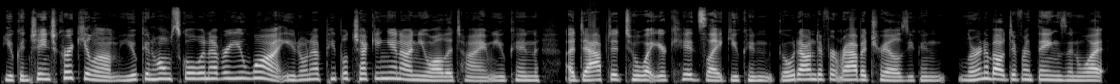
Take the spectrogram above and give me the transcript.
you can change curriculum. You can homeschool whenever you want. You don't have people checking in on you all the time. You can adapt it to what your kids like. You can go down different rabbit trails. You can learn about different things and what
